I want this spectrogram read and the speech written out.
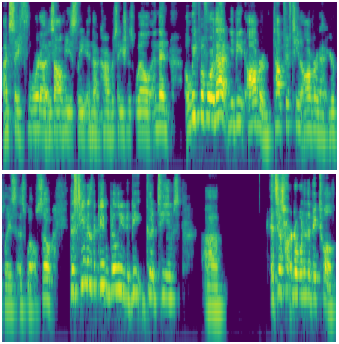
I'd say Florida is obviously in that conversation as well. And then a week before that, you beat Auburn, top 15 Auburn at your place as well. So this team has the capability to beat good teams. Um, it's just hard to win in the Big 12,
